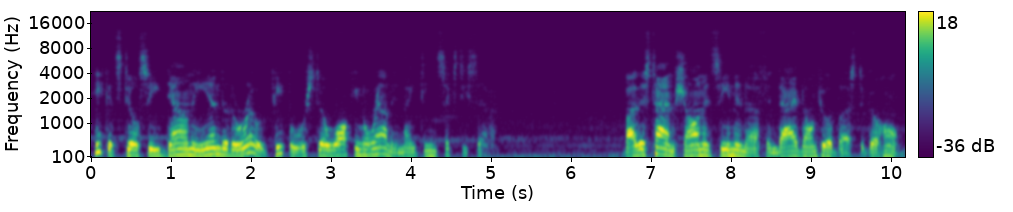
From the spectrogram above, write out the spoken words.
he could still see down the end of the road. People were still walking around in 1967. By this time, Sean had seen enough and dived onto a bus to go home.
